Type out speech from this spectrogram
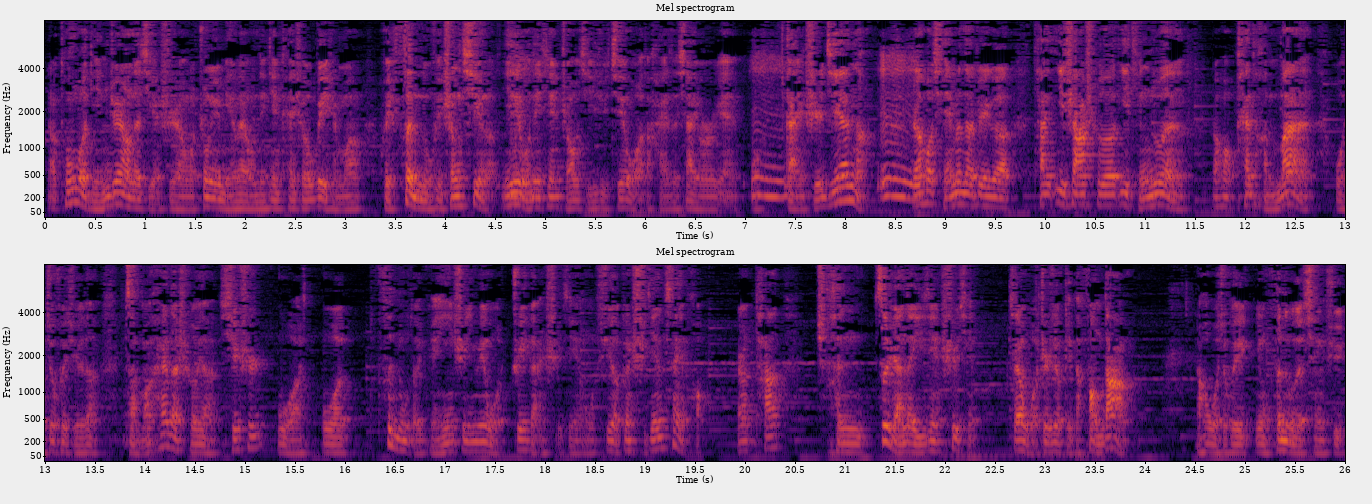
那通过您这样的解释啊，我终于明白我那天开车为什么会愤怒、会生气了。因为我那天着急去接我的孩子下幼儿园，赶时间呢。嗯然后前面的这个他一刹车一停顿，然后开得很慢，我就会觉得怎么开的车呀？其实我我愤怒的原因是因为我追赶时间，我需要跟时间赛跑，然后他很自然的一件事情，在我这儿就给他放大了，然后我就会用愤怒的情绪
